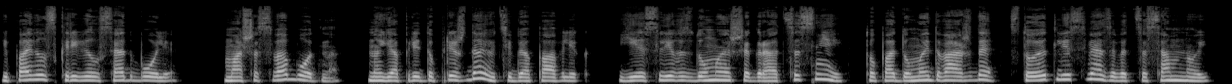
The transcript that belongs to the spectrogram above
и Павел скривился от боли. «Маша свободна, но я предупреждаю тебя, Павлик, если вздумаешь играться с ней, то подумай дважды, стоит ли связываться со мной».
